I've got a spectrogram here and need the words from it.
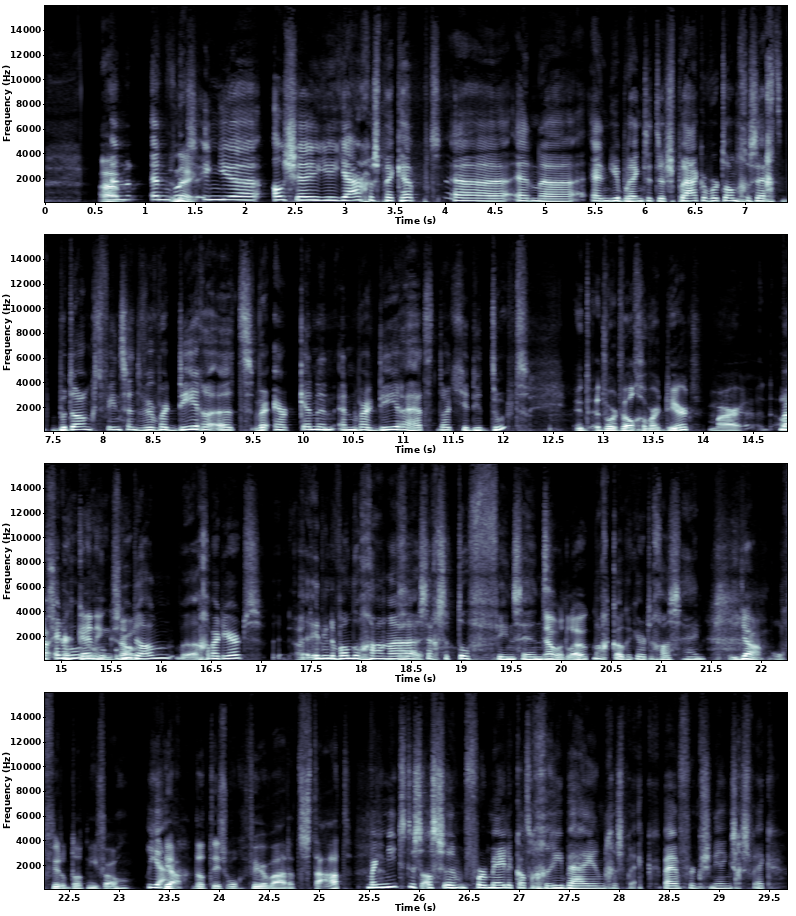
Eh, En, en wordt nee. in je, als je je jaargesprek hebt eh, en, eh, en je brengt het ter sprake, wordt dan gezegd: Bedankt Vincent, we waarderen het, we erkennen en waarderen het dat je dit doet. Het, het wordt wel gewaardeerd, maar als Maar erkenning hoe, zou. hoe dan? Gewaardeerd? In de wandelgangen Goh. zegt ze tof, Vincent. Ja, wat leuk. Mag ik ook een keer te gast zijn? Ja, ongeveer op dat niveau. Ja. Ja, dat is ongeveer waar het staat. Maar niet dus als een formele categorie bij een gesprek, bij een functioneringsgesprek.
